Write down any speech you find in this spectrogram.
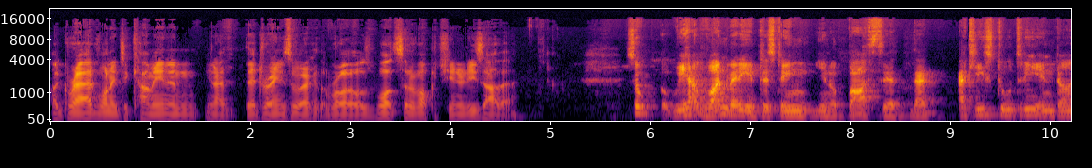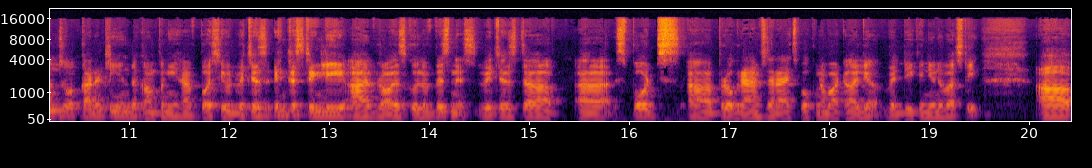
a grad wanting to come in and you know their dreams to work at the Royals? What sort of opportunities are there? So we have one very interesting, you know, path that, that at least two, three interns who are currently in the company have pursued, which is interestingly our Royal School of Business, which is the uh, sports uh, programs that I had spoken about earlier with Deakin University. Uh,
